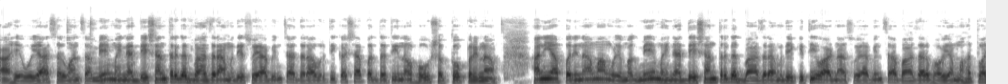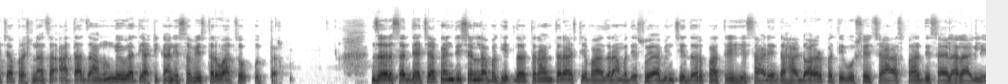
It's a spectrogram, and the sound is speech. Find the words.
आहे व या सर्वांचा मे महिन्यात देशांतर्गत बाजारामध्ये सोयाबीनच्या दरावरती कशा पद्धतीनं होऊ शकतो परिणाम? आणि या परिणामामुळे मग मे महिन्यात देशांतर्गत बाजारामध्ये किती वाढणार सोयाबीनचा बाजारभाव या महत्त्वाच्या प्रश्नाचा आता जाणून घेऊयात. या ठिकाणी सविस्तर वाचू उत्तर. जर सध्याच्या कंडिशनला बघितलं तर आंतरराष्ट्रीय बाजारामध्ये सोयाबीनची दर पातळी ही साडे दहा डॉलर प्रतिबुशेलच्या आसपास दिसायला लागली.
